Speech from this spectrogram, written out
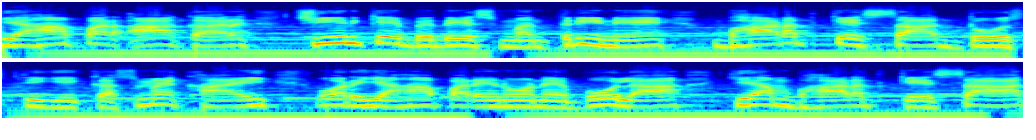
यहाँ पर आकर चीन के विदेश मंत्री ने भारत के साथ दोस्ती की कस्में खाई और यहाँ पर इन्होंने बोला कि हम भारत के साथ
